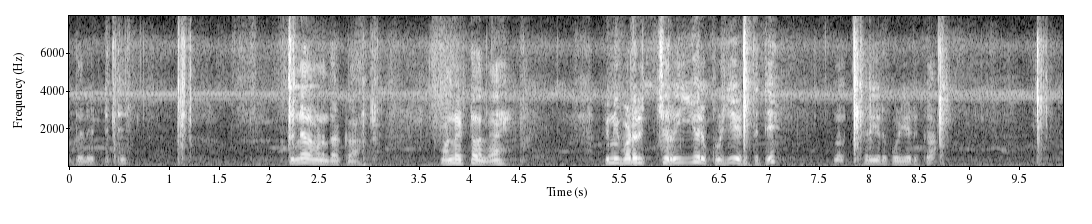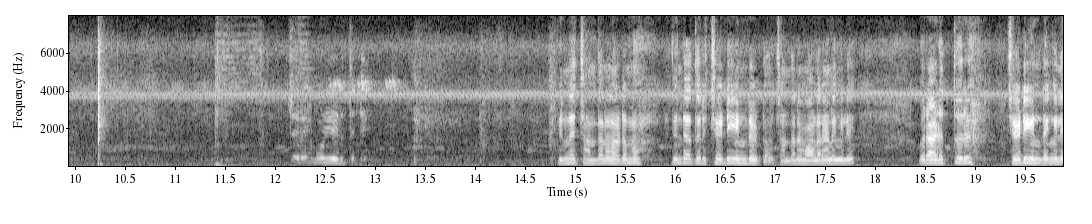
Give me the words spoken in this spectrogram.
ഇതെല്ലാം ഇട്ടിട്ട് പിന്നെ നമ്മൾ എന്താക്കുക മണ്ണ് ഇട്ടതല്ലേ? പിന്നെ ഇവിടെ ഒരു ചെറിയൊരു കുഴി എടുത്തിട്ട് ചെറിയൊരു കുഴി എടുക്കുക. ചെറിയ കുഴി എടുത്തിട്ട് പിന്നെ ചന്ദനം നടുമ്പോൾ ഇതിന്റെ അകത്തൊരു ചെടി ഉണ്ട് കേട്ടോ. ചന്ദനം വളരണമെങ്കിൽ ഒരു അടുത്തൊരു ചെടി ഉണ്ടെങ്കിൽ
